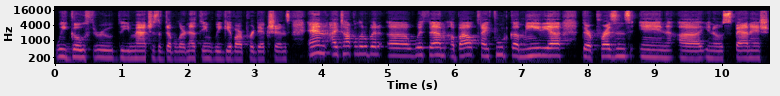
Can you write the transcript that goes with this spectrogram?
we go through the matches of Double or Nothing. We give our predictions. And I talk a little bit uh, with them about Trifulca Media, their presence in, uh, you know, Spanish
